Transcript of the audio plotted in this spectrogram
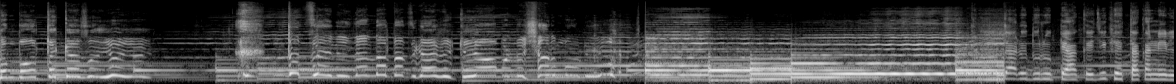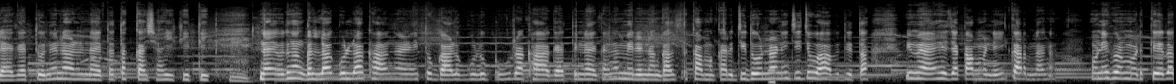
ਨਾਲ ਬਹੁਤ ਧੱਕਾ ਸਹੀ ਹੋਇਆ ਦੱਸੇ ਨਹੀਂ ਜਾਂਦਾ ਦੱਸਗਾ ਵੀ ਕੀ ਆਪ ਨੂੰ ਸ਼ਰਮ ਆਉਂਦੀ ਹੈ। ਦਾਰੂ ਦੂਰੂ ਪਿਆ ਕੇ ਜੀ ਖੇਤਾਂ ਕੰਨੀ ਲੈ ਗਿਆ ਤੇ ਉਹਦੇ ਨਾਲ ਨਾ ਤਾਂ ਧੱਕਾਸ਼ਾਹੀ ਕੀਤੀ। ਨਾ ਉਹਦੀਆਂ ਗੱਲਾਂ ਗੁੱਲਾ ਖਾ ਗਏ, ਨੇ ਤੋਂ ਗਲ ਗੁਲ ਪੂਰਾ ਖਾ ਗਿਆ ਤੇ ਨਾ ਕਹਿੰਦਾ ਮੇਰੇ ਨਾਲ ਗਲਤ ਕੰਮ ਕਰ। ਜੀ ਦੋਨਾਂ ਨੇ ਜੀ ਜਵਾਬ ਦਿੱਤਾ ਵੀ ਮੈਂ ਇਹੋ ਜਿਹਾ ਕੰਮ ਨਹੀਂ ਕਰਨਾ ਗਾ। ਉਹਨੇ ਫਿਰ ਮੁੜ ਕੇ ਉਹਦਾ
